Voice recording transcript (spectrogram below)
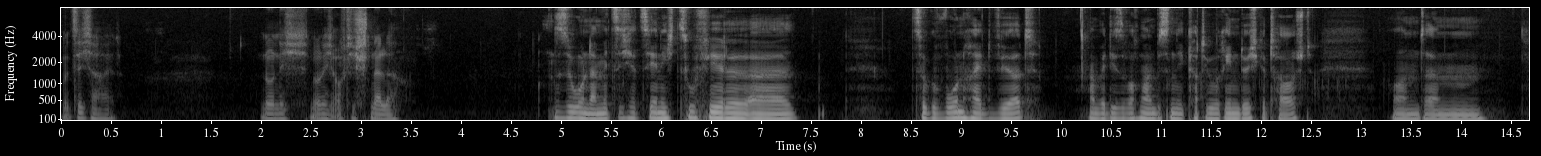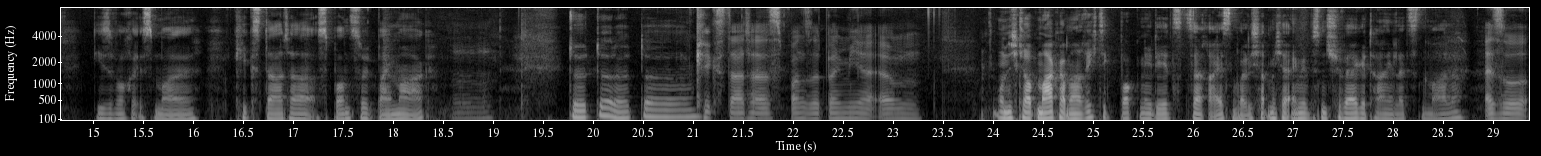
Mit Sicherheit. Nur nicht, nur nicht auf die Schnelle. So, und damit sich jetzt hier nicht zu viel äh, zur Gewohnheit wird, haben wir diese Woche mal ein bisschen die Kategorien durchgetauscht. Und ähm, diese Woche ist mal Kickstarter sponsored by Mark. Mhm. Da, da, da. Kickstarter sponsored bei mir. Ähm, Und ich glaube, Mark hat mal richtig Bock, eine Idee zu zerreißen, weil ich habe mich ja irgendwie ein bisschen schwer getan die letzten Male. also,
